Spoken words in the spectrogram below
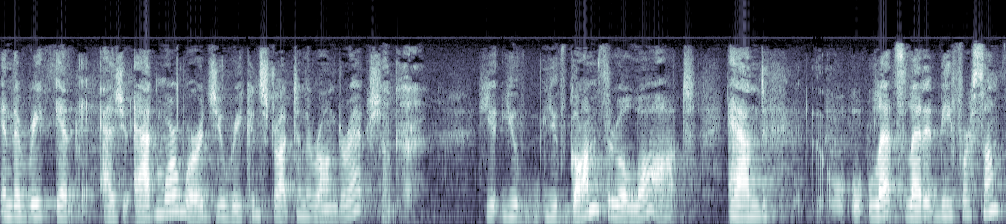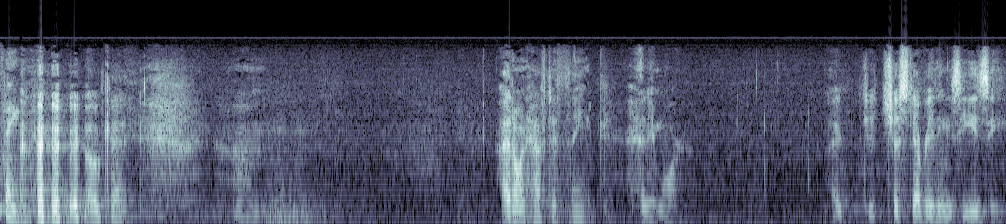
in the re, in, as you add more words you reconstruct in the wrong direction. Okay. You, you've you've gone through a lot and let's let it be for something. Okay I don't have to think anymore. I just everything's easy.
